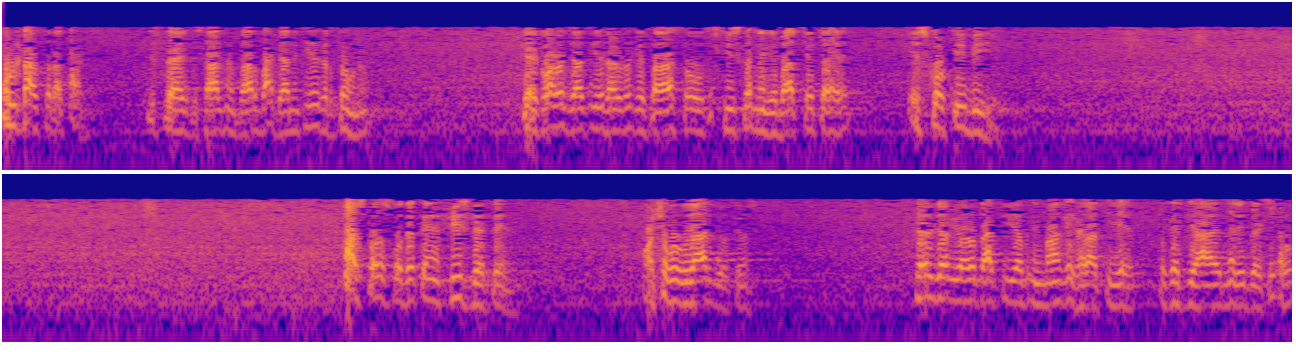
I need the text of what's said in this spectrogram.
الٹا اثر آتا ہے۔ جس طرح ایک مثال میں بار بار بیان کیا کرتا ہوں نا۔ کہ ایک عورت جاتی ہے ڈاکٹر کے پاس تو تشخیص کرنے کے بعد کہتا ہے، اس کو ٹی بی خاص اس کو دیتے ہیں، فیس دیتے ہیں۔ اور شکر گزار بھی ہوتے ہیں پھر جب یہ عورت آتی ہے، اپنی ماں کے گھر آتی ہے، تو کہتی ہے میری بیٹی کو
